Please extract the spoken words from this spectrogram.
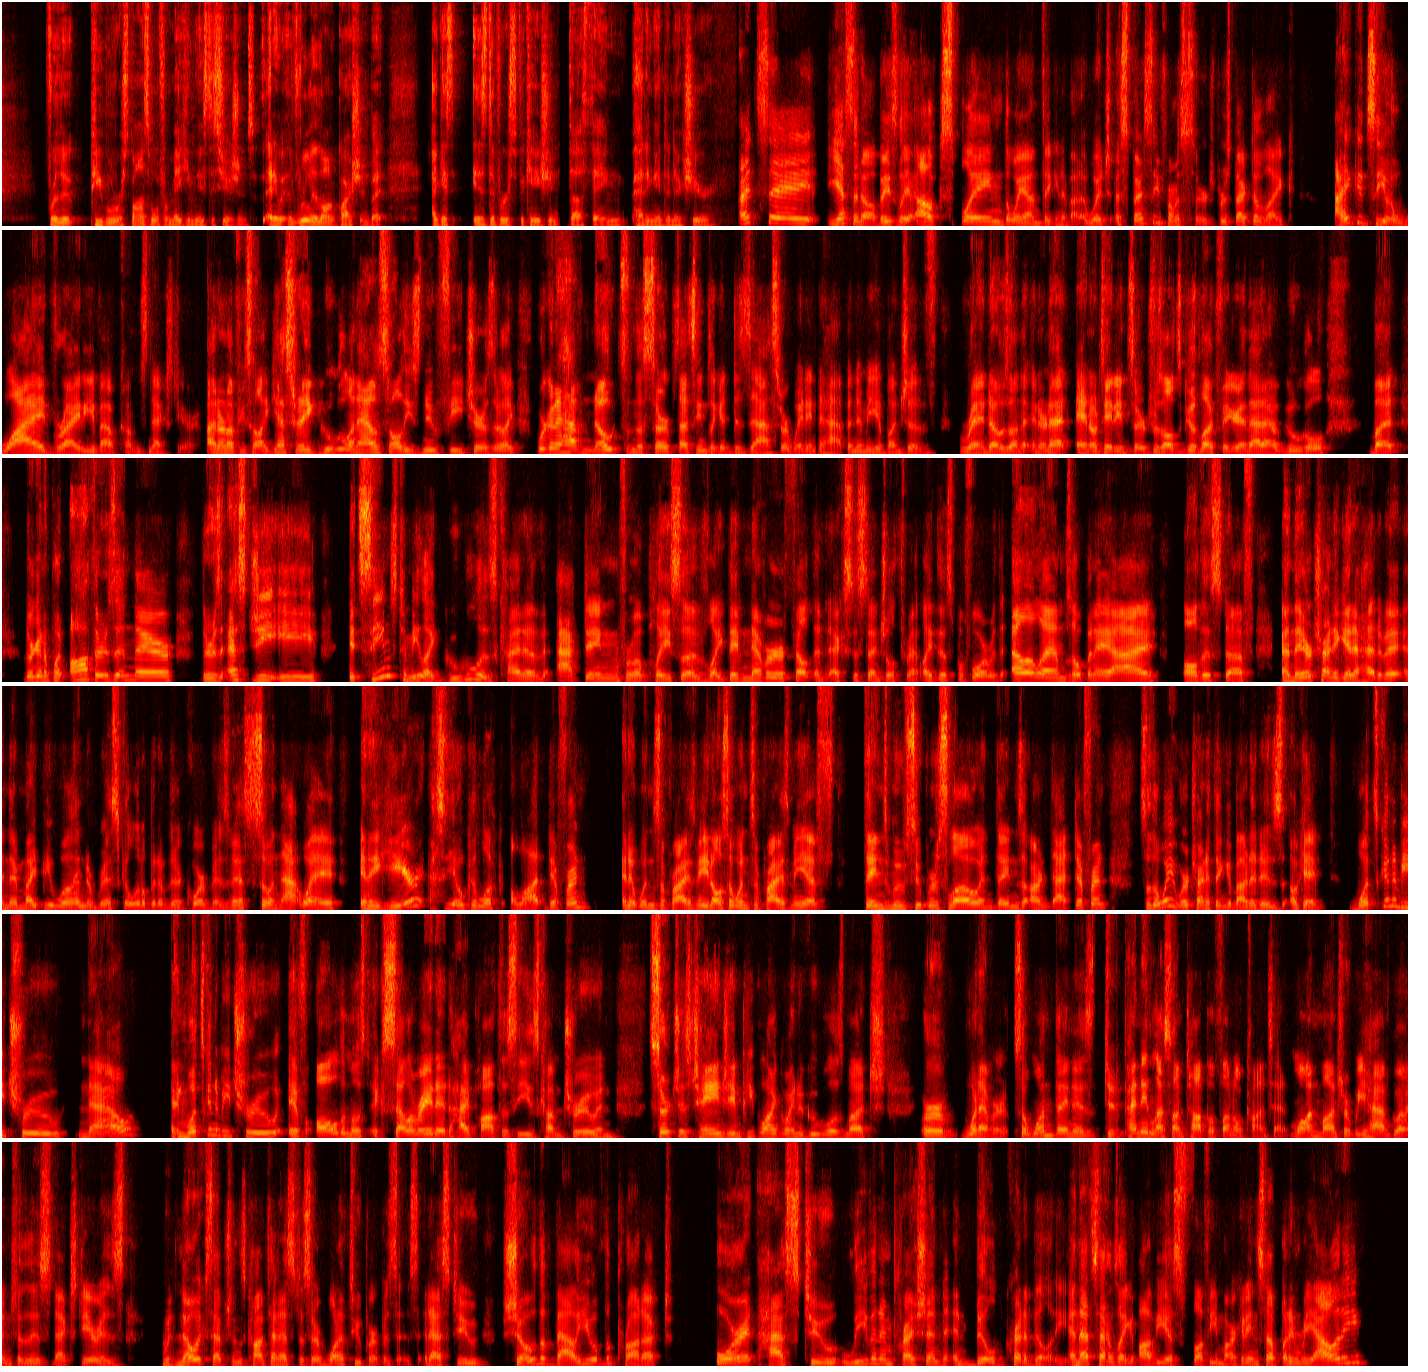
for the people responsible for making these decisions? Anyway, really long question, but I guess is diversification the thing heading into next year? I'd say yes and no. Basically, I'll explain the way I'm thinking about it, which, especially from a search perspective, like I could see a wide variety of outcomes next year. I don't know if you saw like yesterday, Google announced all these new features. They're like, we're going to have notes in the SERPs. That seems like a disaster waiting to happen to me. A bunch of randos on the internet annotating search results. Good luck figuring that out, Google. But they're going to put authors in there. There's SGE it seems to me like Google is kind of acting from a place of like they've never felt an existential threat like this before with LLMs, OpenAI, all this stuff. And they are trying to get ahead of it and they might be willing to risk a little bit of their core business. So, in that way, in a year, SEO could look a lot different. And it wouldn't surprise me. It also wouldn't surprise me if things move super slow and things aren't that different. So, the way we're trying to think about it is okay, what's going to be true now and what's going to be true if all the most accelerated hypotheses come true and search is changing, people aren't going to Google as much or whatever. So, one thing is depending less on top of funnel content. One mantra we have going into this next year is with no exceptions, content has to serve one of two purposes it has to show the value of the product. Or it has to leave an impression and build credibility. And that sounds like obvious, fluffy marketing stuff. But in reality,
